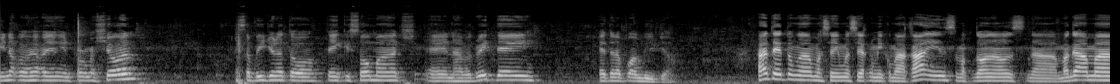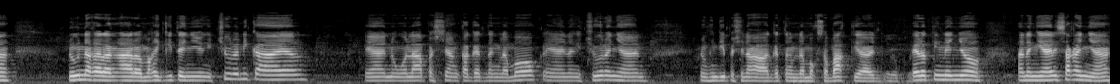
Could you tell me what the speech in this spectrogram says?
may nakuha kayong informasyon sa video na to. Thank you so much and have a great day. Ito na po ang video. At ito nga, masayang masaya kami kumakain sa McDonald's na mag-ama. Nung nakarang araw, makikita niyo yung itsura ni Kyle. Ayan, nung wala pa siyang kagat ng lamok. Ayan, ang itsura niyan. Nung hindi pa siya nakakagat ng lamok sa backyard. Pero tingnan nyo, ang nangyari sa kanya,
